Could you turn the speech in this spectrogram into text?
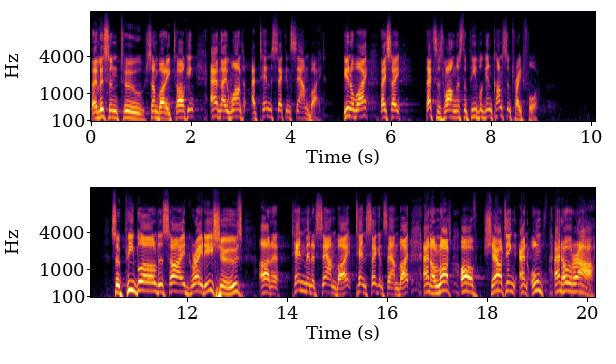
They listen to somebody talking and they want a 10 second sound bite. You know why? They say that's as long as the people can concentrate for. So people decide great issues on a 10 minute soundbite, 10 second soundbite, and a lot of shouting and oomph and hurrah.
